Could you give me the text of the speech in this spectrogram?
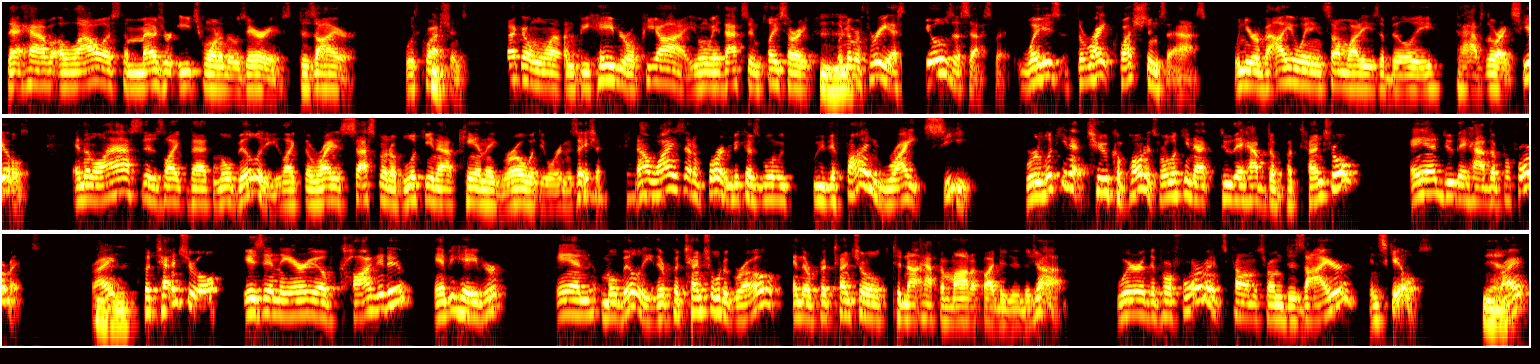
that have allow us to measure each one of those areas. Desire with questions. Second one, behavioral PI. You know, that's in place already. Mhm. But number three, a skills assessment. Ways the right questions to ask when you're evaluating somebody's ability to have the right skills. And then last is like that mobility, like the right assessment of looking at can they grow with the organization. Now, why is that important? Because when we, we define right seat, we're looking at two components. We're looking at do they have the potential and do they have the performance, right? Mhm. Potential is in the area of cognitive and behavior and mobility, their potential to grow and their potential to not have to modify to do the job. Where the performance comes from desire and skills Yeah. right?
